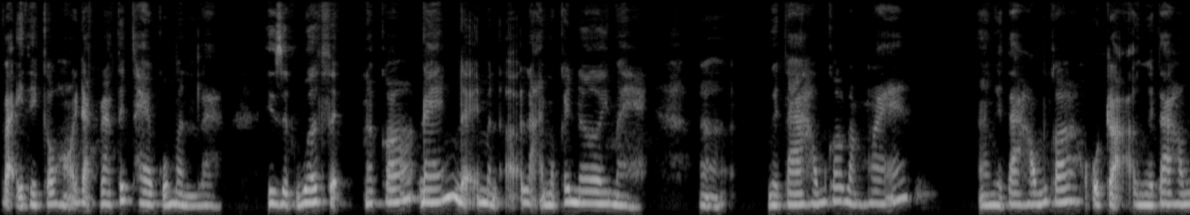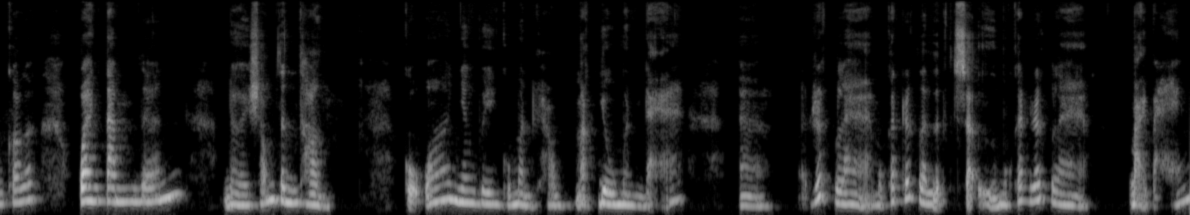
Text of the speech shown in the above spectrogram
Vậy thì câu hỏi đặt ra tiếp theo của mình là is it worth it? Nó có đáng để mình ở lại một cái nơi mà à, người ta không có văn hóa à, người ta không có hỗ trợ người ta không có quan tâm đến đời sống tinh thần của nhân viên của mình không mặc dù mình đã à, rất là một cách rất là lịch sự, một cách rất là bài bản,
